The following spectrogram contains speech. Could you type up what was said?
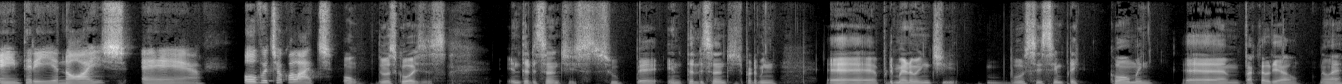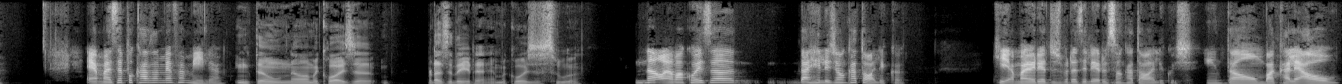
entre nós é, ovo de chocolate. Bom, duas coisas interessantes, super interessantes para mim. É, primeiramente, vocês sempre comem é, bacalhau, não é? É, mas é por causa da minha família. Então não é uma coisa brasileira, é uma coisa sua. Não, é uma coisa da religião católica. Que a maioria dos brasileiros são católicos. Então, bacalhau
